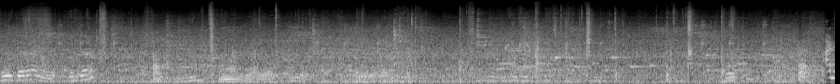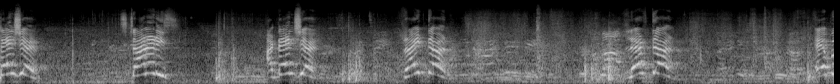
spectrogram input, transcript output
Attention! Standards! Attention! Right turn! Left turn! About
